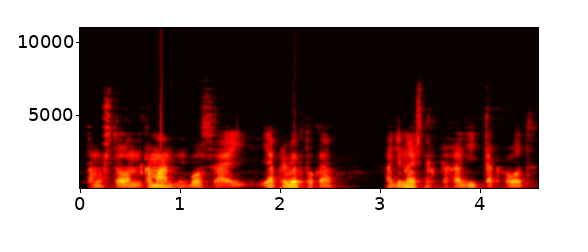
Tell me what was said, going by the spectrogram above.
Потому что он командный босс, а я привык только одиночных проходить, так вот.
